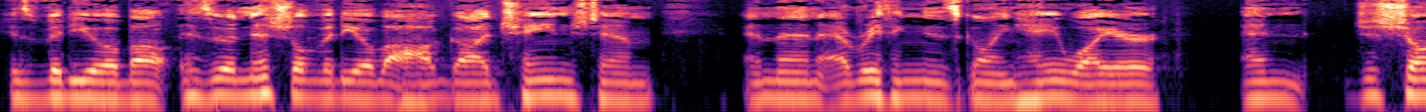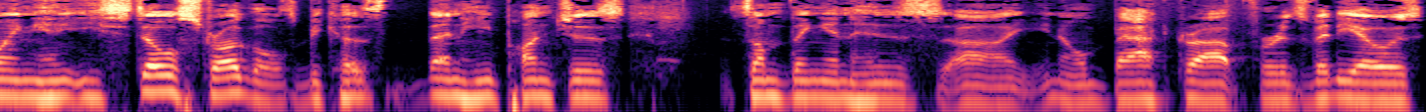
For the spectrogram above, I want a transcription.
his video about his initial video about how God changed him, and then everything is going haywire, and just showing he, he still struggles because then he punches something in his uh, you know backdrop for his videos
